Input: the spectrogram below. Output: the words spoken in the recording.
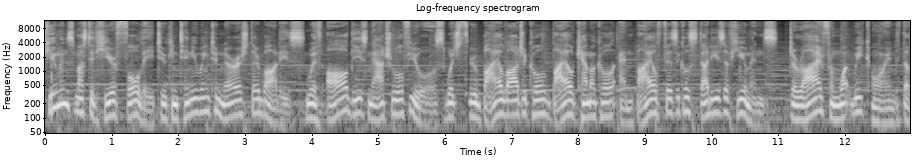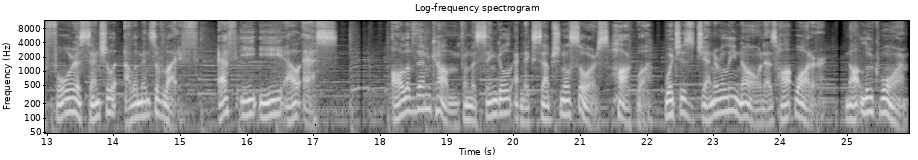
Humans must adhere fully to continuing to nourish their bodies with all these natural fuels which through biological, biochemical, and biophysical studies of humans derive from what we coined the four essential elements of life, F-E-E-L-S. All of them come from a single and exceptional source, Hakwa, which is generally known as hot water, not lukewarm,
